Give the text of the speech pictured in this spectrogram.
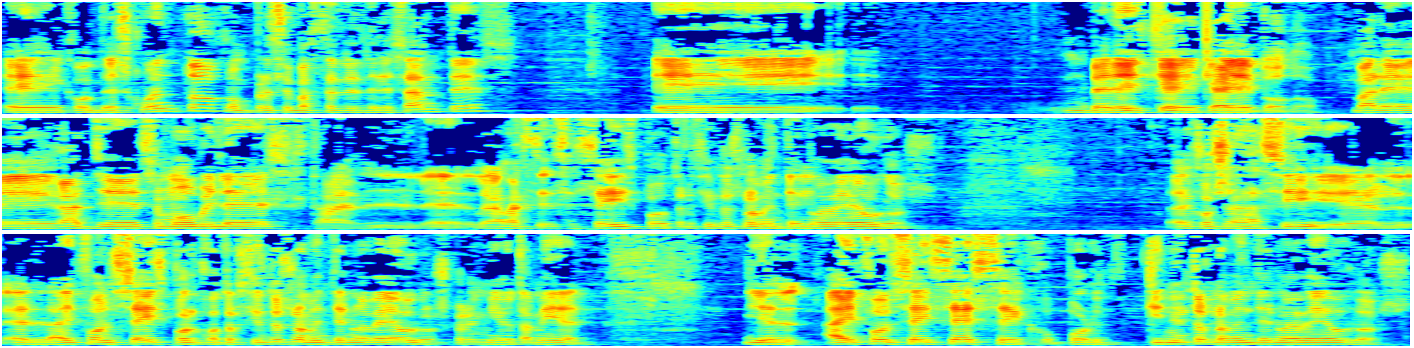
eh, con descuento, con precios bastante interesantes. Eh, veréis que, hay de todo, ¿vale? Gadgets, móviles, está el, Galaxy S6 por 399 euros. Hay cosas así, el, iPhone 6 por 499 euros, con el mío también. Y el iPhone 6S por 599 euros.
